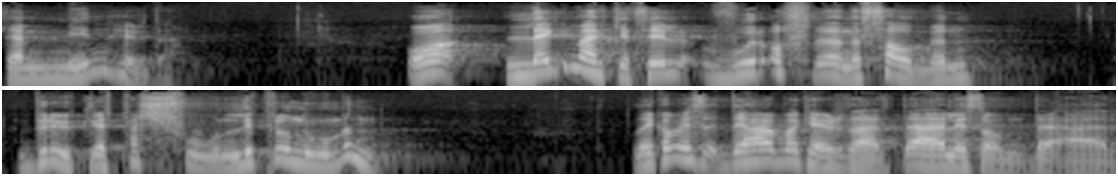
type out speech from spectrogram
Det er min hyrde. Og legg merke til hvor ofte denne salmen bruker et personlig pronomen. Det, vi, det har jeg markert her. Det er liksom, det er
